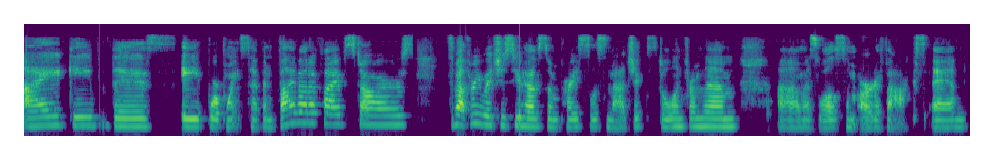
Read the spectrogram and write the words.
I gave this a 4.75 out of 5 stars. It's about three witches who have some priceless magic stolen from them, um, as well as some artifacts. And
